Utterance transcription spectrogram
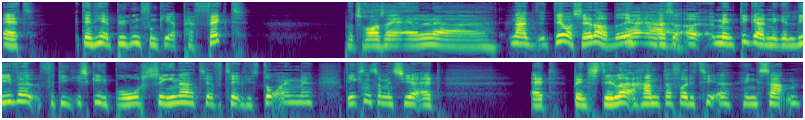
at den her bygning fungerer perfekt? På trods af, at alle er... Nej, det var setupet, ikke? Ja, ja, ja. Altså, og, men det gør den ikke alligevel, fordi de skal bruge senere til at fortælle historien med. Det er ikke sådan, at man siger, at, at Ben Stiller er ham, der får det til at hænge sammen.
